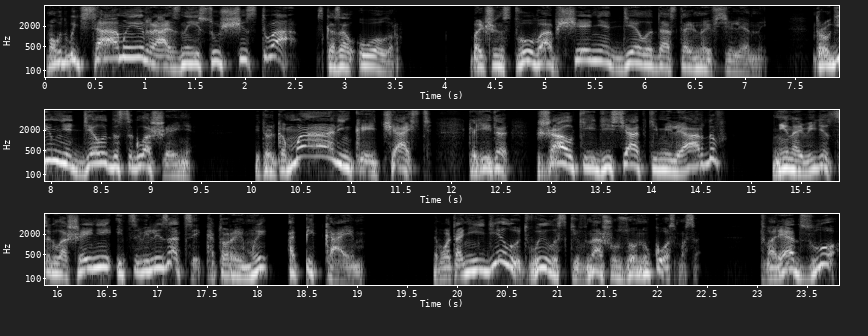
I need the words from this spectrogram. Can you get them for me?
могут быть самые разные существа, — сказал Уоллер. Большинству вообще нет дела до остальной вселенной. Другим нет дела до соглашения. И только маленькая часть, какие-то жалкие десятки миллиардов, ненавидят соглашения и цивилизации, которые мы опекаем. Вот они и делают вылазки в нашу зону космоса. Творят зло.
